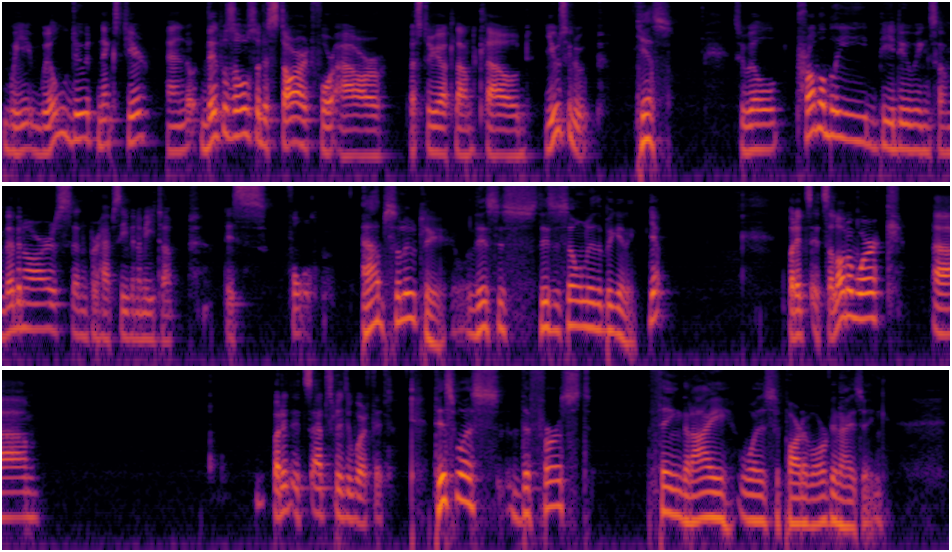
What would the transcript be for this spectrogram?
we will do it next year. And this was also the start for our Östergötland Cloud user group. Yes. So we'll probably be doing some webinars and perhaps even a meetup this fall. Absolutely. This is this is only the beginning. Yep. But it's it's a lot of work, um, but it, it's absolutely worth it. This was the first thing that I was a part of organizing,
